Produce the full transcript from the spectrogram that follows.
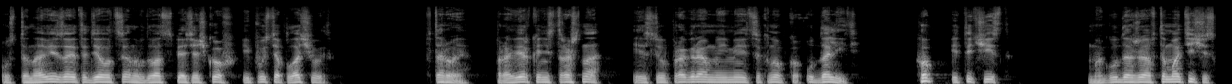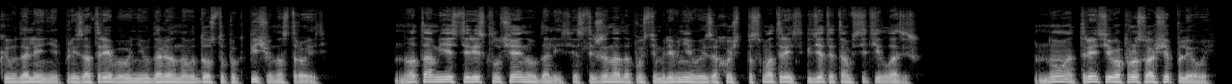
Установи за это дело цену в 25 очков и пусть оплачивают. Второе. Проверка не страшна, если у программы имеется кнопка «Удалить». Хоп, и ты чист. Могу даже автоматическое удаление при затребовании удаленного доступа к пичу настроить. Но там есть и риск случайно удалить, если жена, допустим, ревнивая и захочет посмотреть, где ты там в сети лазишь. Ну, а третий вопрос вообще плевый.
